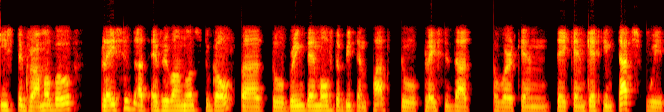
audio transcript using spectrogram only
Instagrammable places that everyone wants to go, but to bring them off the beaten path to places that where can they can get in touch with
